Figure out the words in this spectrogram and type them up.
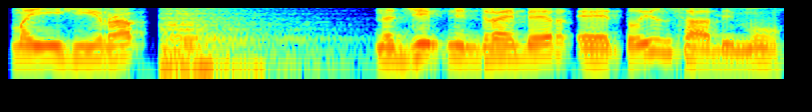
may hirap na jeepney driver? Eto yung sabi mo.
